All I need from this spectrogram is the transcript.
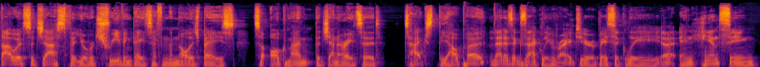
that would suggest that you're retrieving data from the knowledge base to augment the generated text, the output. That is exactly right. You're basically uh, enhancing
